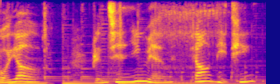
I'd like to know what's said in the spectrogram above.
佛佑人间姻缘邀你听。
